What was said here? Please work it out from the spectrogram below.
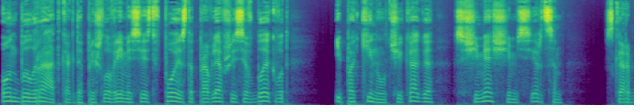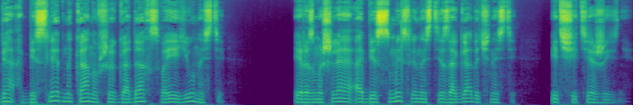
Он был рад, когда пришло время сесть в поезд, отправлявшийся в Блэквуд, и покинул Чикаго с щемящим сердцем, скорбя о бесследно канувших годах своей юности и размышляя о бессмысленности, загадочности и тщете жизни.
